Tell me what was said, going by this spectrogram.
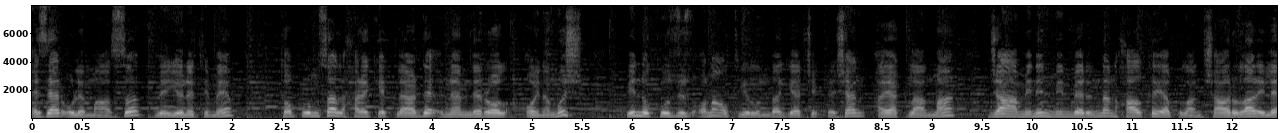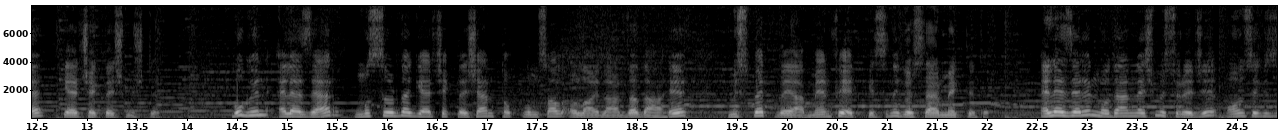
Ezer uleması ve yönetimi toplumsal hareketlerde önemli rol oynamış. 1916 yılında gerçekleşen ayaklanma caminin minberinden halka yapılan çağrılar ile gerçekleşmiştir. Bugün Elezer, Mısır'da gerçekleşen toplumsal olaylarda dahi müsbet veya menfi etkisini göstermektedir. Elezer'in modernleşme süreci 18.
